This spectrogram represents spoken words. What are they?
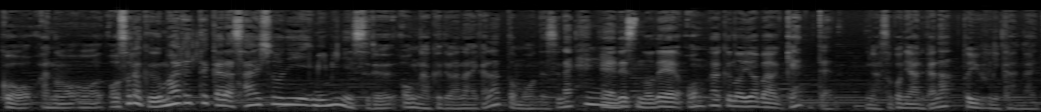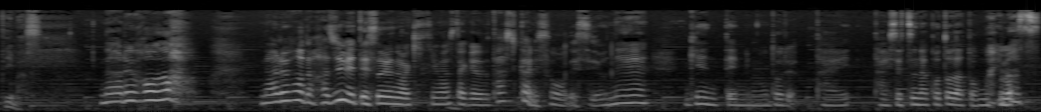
こうあのおそらく生まれてから最初に耳にする音楽ではないかなと思うんですね、うん、えー、ですので音楽のいわば原点がそこにあるかなというふうに考えています。なるほどなるほど初めてそういうのは聞きましたけど確かにそうですよね。原点に戻る大大切なことだと思います。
